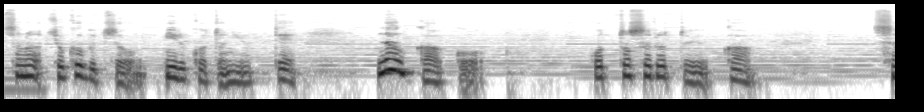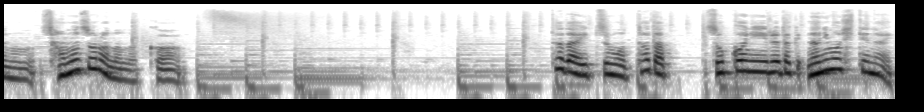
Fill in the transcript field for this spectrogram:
その植物を見ることによってなんかこう、ほっとするというか、その寒空の中、ただいつもただそこにいるだけ、何もしてない。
